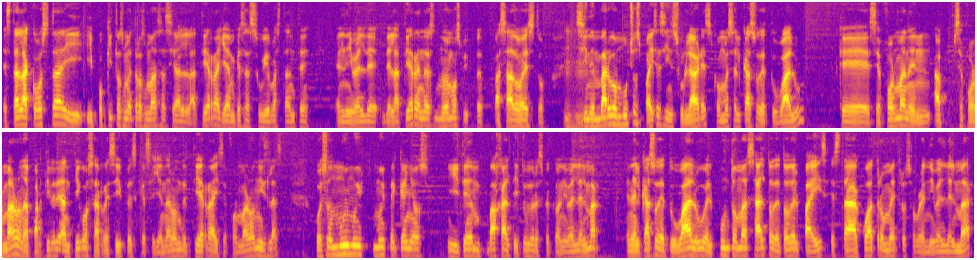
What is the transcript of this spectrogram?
está la costa y, poquitos metros más hacia la tierra ya empieza a subir bastante el nivel de, la tierra, entonces no hemos pasado esto. Sin embargo, muchos países insulares, como es el caso de Tuvalu, que se, forman en, se formaron a partir de antiguos arrecifes que se llenaron de tierra y se formaron islas, pues son muy, muy, muy pequeños y tienen baja altitud respecto al nivel del mar. En el caso de Tuvalu, el punto más alto de todo el país está a 4 metros sobre el nivel del mar,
